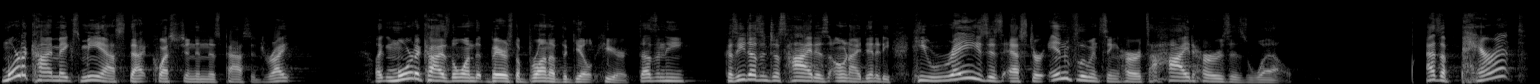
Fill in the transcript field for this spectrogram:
Mordecai makes me ask that question in this passage, right? Like Mordecai is the one that bears the brunt of the guilt here, doesn't he? Because he doesn't just hide his own identity, he raises Esther, influencing her to hide hers as well. As a parent,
